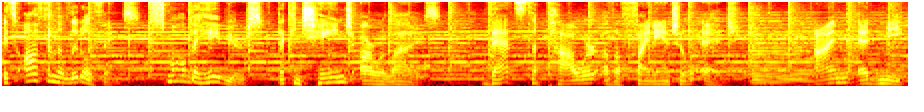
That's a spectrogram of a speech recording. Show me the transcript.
It's often the little things, small behaviors that can change our lives. That's the power of a financial edge. I'm Ed Meek.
